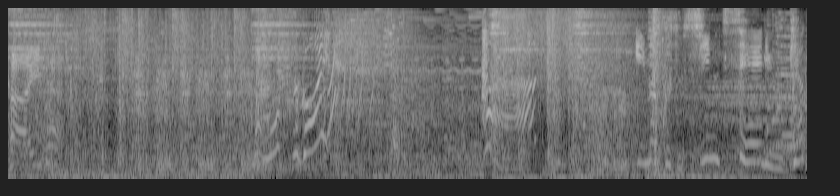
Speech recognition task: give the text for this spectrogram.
買いだおすごい。はあ？今こそ新清流逆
